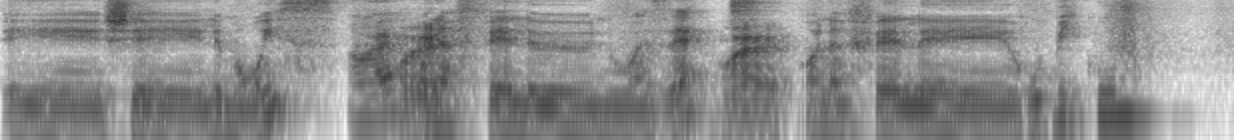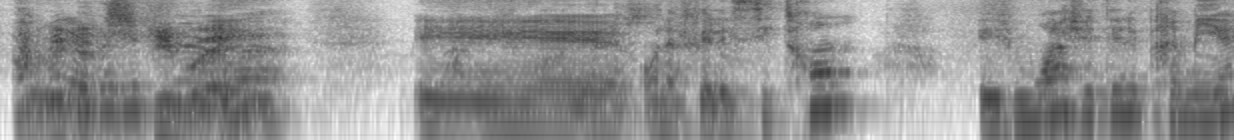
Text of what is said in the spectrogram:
et chez les Maurice. Ouais. Ouais. On a fait le noisette. Ouais. On a fait les Rubicum. Ah Le oui, le Rubik's Rubik's Cube, Cube, ouais. Et on a fait les citrons. Et moi, j'étais le premier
